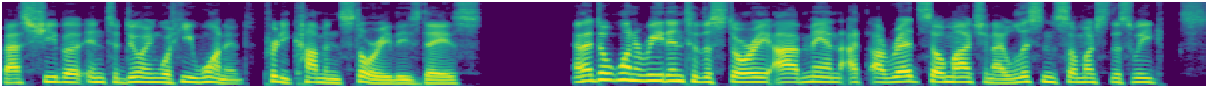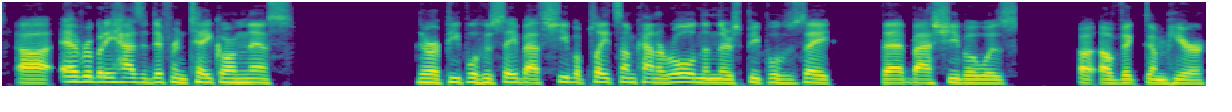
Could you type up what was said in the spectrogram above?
Bathsheba into doing what he wanted. Pretty common story these days. And I don't want to read into the story. Uh, man, I, I read so much and I listened so much this week. Uh, everybody has a different take on this. There are people who say Bathsheba played some kind of role, and then there's people who say that Bathsheba was a, a victim here.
